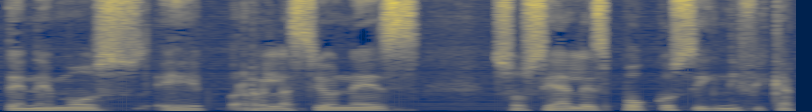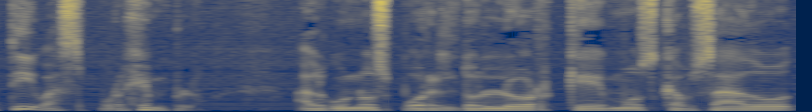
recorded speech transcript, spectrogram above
tenemos eh, relaciones sociales poco significativas, por ejemplo algunos por el dolor que hemos causado,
